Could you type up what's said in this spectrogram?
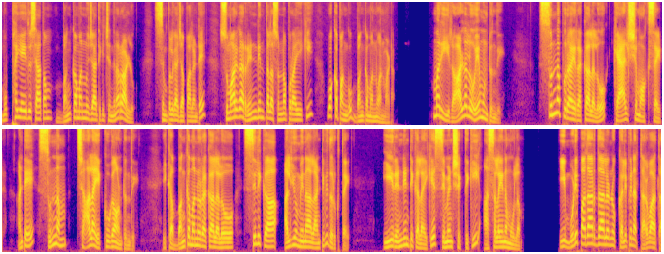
ముప్పై ఐదు శాతం బంకమన్ను జాతికి చెందిన రాళ్ళు. సింపుల్గా చెప్పాలంటే సుమారుగా రెండింతల సున్నపురాయికి ఒక పంగు బంకమన్ను అన్నమాట. మరి ఈ రాళ్ళలో ఏముంటుంది? సున్నపురాయి రకాలలో కాల్షియం ఆక్సైడ్ అంటే సున్నం చాలా ఎక్కువగా ఉంటుంది. ఇక బంకమన్ను రకాలలో సిలికా అల్యూమినా లాంటివి దొరుకుతాయి. ఈ రెండింటి కలయికే సిమెంట్ శక్తికి అసలైన మూలం. ఈ ముడి పదార్థాలను కలిపిన తర్వాత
